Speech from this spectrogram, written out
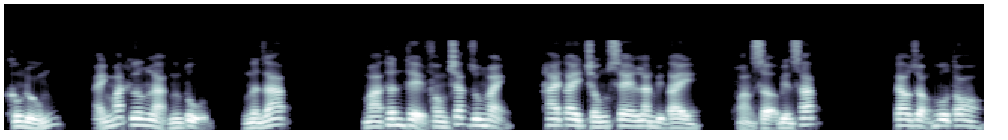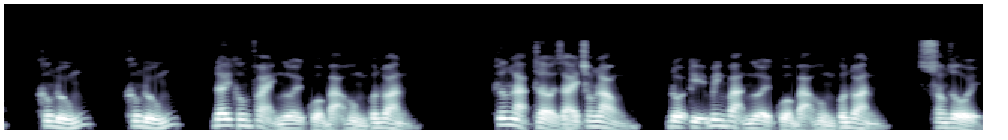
Không đúng. Ánh mắt khương lạc ngưng tụ, ngân giáp. Mà thân thể phong Trác rung mạnh, hai tay chống xe lăn vị tay, hoảng sợ biến sắc. Cao giọng hô to, không đúng không đúng, đây không phải người của bạo hùng quân đoàn khương lạc thở dài trong lòng, đội kỵ binh vạn người của bạo hùng quân đoàn, xong rồi.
